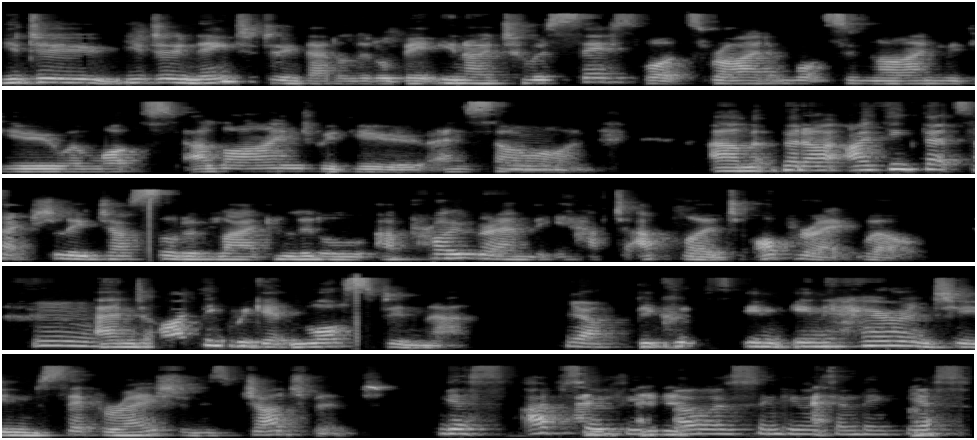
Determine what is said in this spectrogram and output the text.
you do you do need to do that a little bit, you know, to assess what's right and what's in line with you and what's aligned with you and so mm. on. Um, but I, I, think that's actually just sort of like a little a program that you have to upload to operate well. Mm. And I think we get lost in that. Yeah. Because in, inherent in separation is judgment. Yes, absolutely. And, and I was thinking the same thing. Yes.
